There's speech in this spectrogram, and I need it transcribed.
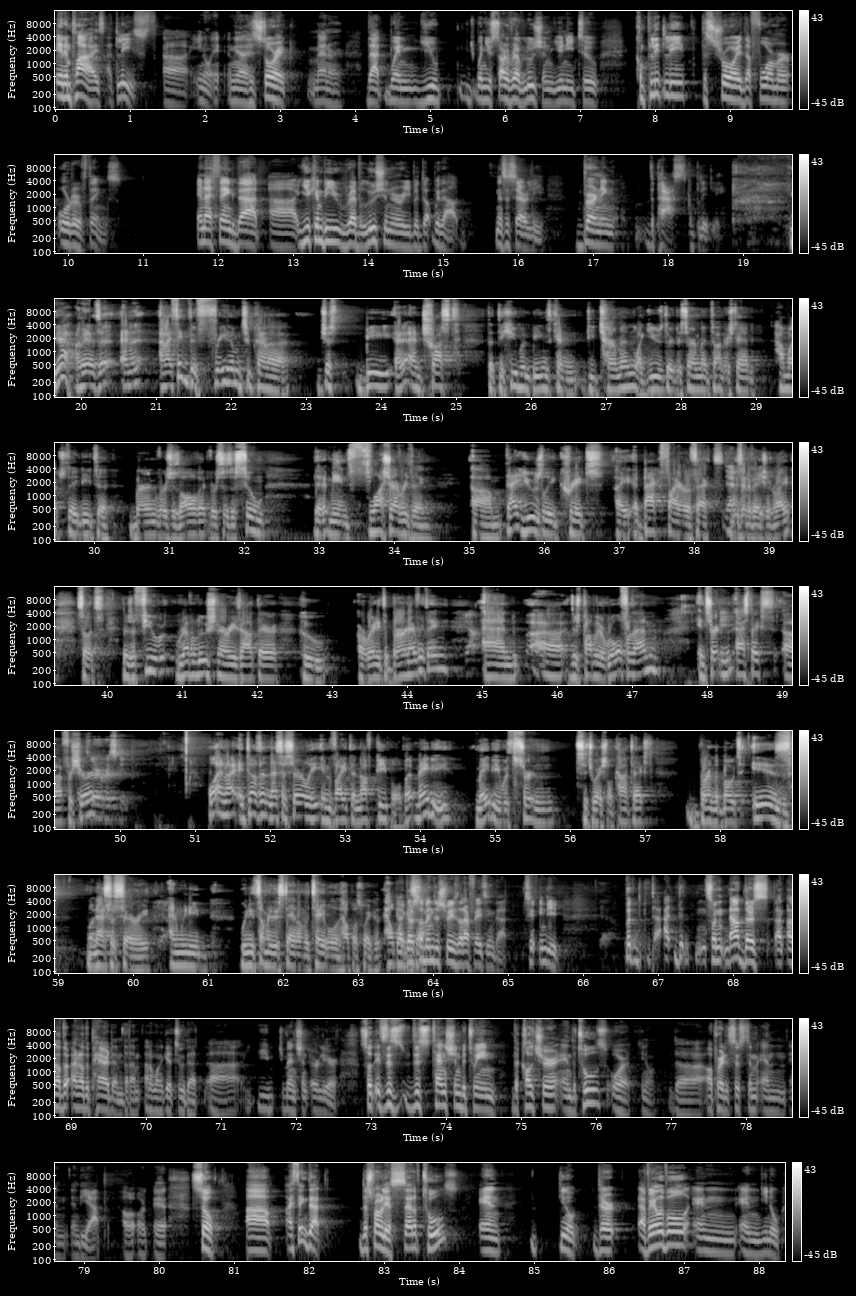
it implies, at least, uh, you know, in a historic manner, that when you when you start a revolution, you need to completely destroy the former order of things. And I think that uh, you can be revolutionary without necessarily burning the past completely. Yeah, I mean, it's a, and and I think the freedom to kind of just be and, and, trust that the human beings can determine, like use their discernment to understand how much they need to burn versus all of it, versus assume that it means flush everything um, that usually creates a, a backfire effect yeah. with innovation, right? So it's there's a few revolutionaries out there who are ready to burn everything, yeah. and uh, there's probably a role for them in certain aspects uh, for sure. very risky. Well, and I, it doesn't necessarily invite enough people, but maybe maybe with certain situational context, burn the boats is necessary, yeah. and we need we need somebody to stand on the table and help us wake help. Yeah, there's some industries that are facing that. Indeed. But so now there's another another paradigm that I'm, I do not want to get to that uh, you, you, mentioned earlier. So it's this this tension between the culture and the tools, or you know the operating system and and, and the app. Or, or, uh, so uh, I think that there's probably a set of tools, and you know they're available, and and you know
